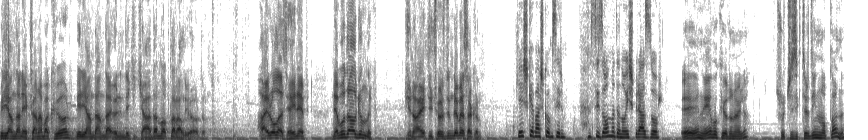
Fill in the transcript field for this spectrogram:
Bir yandan ekrana bakıyor, bir yandan da önündeki kağıda notlar alıyordu. Hayrola Zeynep, ne bu dalgınlık? Cinayeti çözdüm deme sakın. Keşke başkomiserim. Siz olmadan o iş biraz zor. Ee neye bakıyordun öyle? Şu çiziktirdiğin notlar ne?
